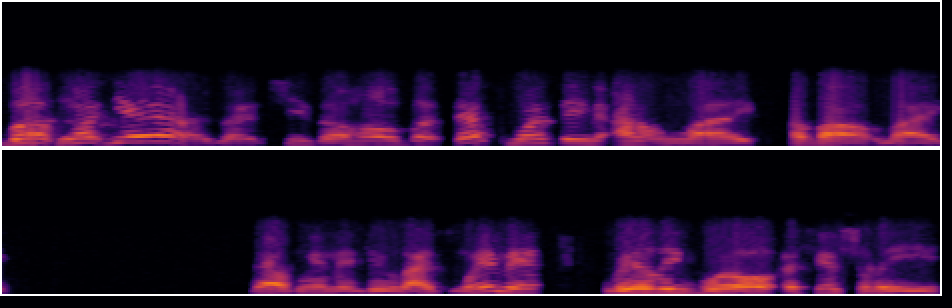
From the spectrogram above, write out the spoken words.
but what yeah, like she's a hoe. But that's one thing that I don't like about like that women do. Like women really will essentially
